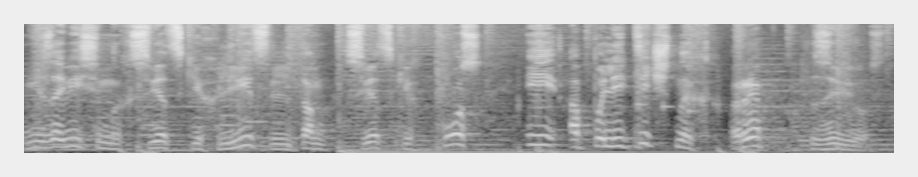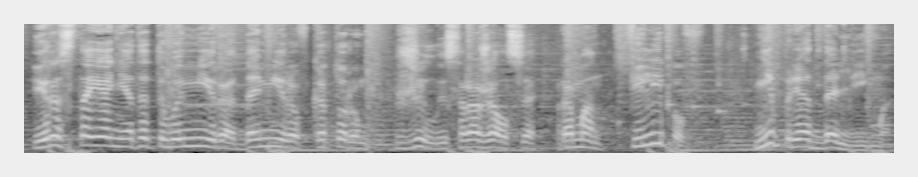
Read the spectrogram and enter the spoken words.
независимых светских львиц или там светских коз и аполитичных рэп-звезд. И расстояние от этого мира до мира, в котором жил и сражался Роман Филиппов, непреодолимо.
